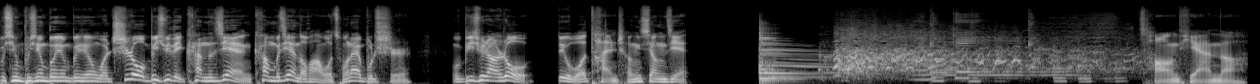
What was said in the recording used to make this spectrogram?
不行不行不行不行，我吃肉必须得看得见，看不见的话我从来不吃，我必须让肉对我坦诚相见。”苍天呐，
